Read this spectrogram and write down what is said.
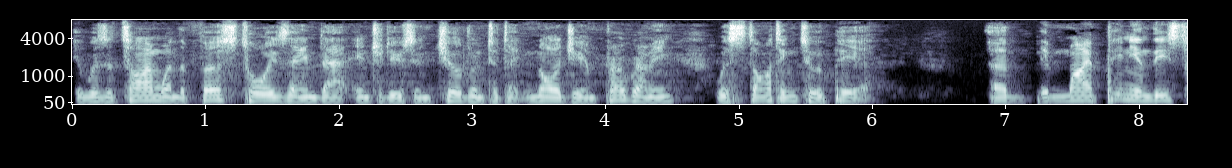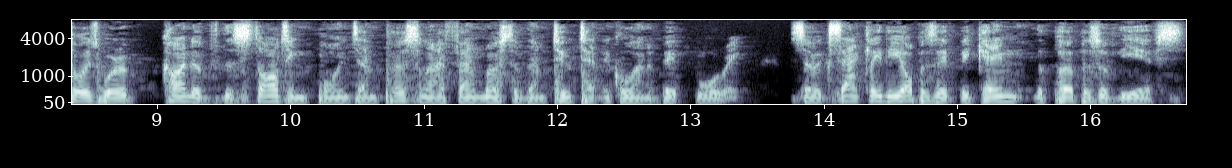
It was a time when the first toys aimed at introducing children to technology and programming were starting to appear. Uh, in my opinion, these toys were kind of the starting point, and personally, I found most of them too technical and a bit boring. So exactly the opposite became the purpose of the IFs:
